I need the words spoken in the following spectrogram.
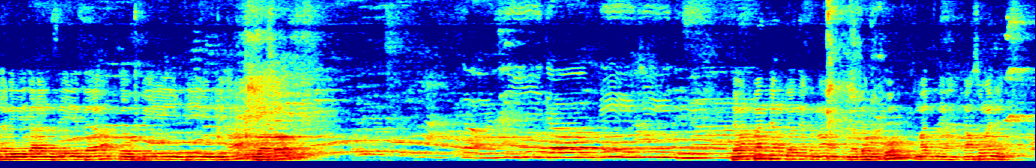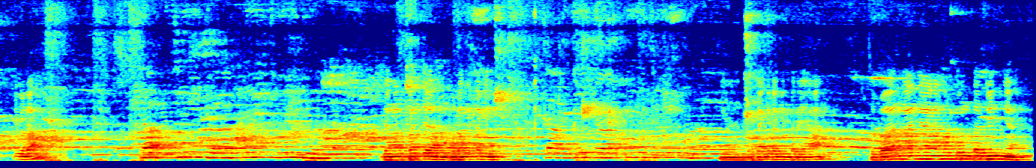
dari lazida ke fi jihad dua sol Jangan panjang dalnya kena nggak ada hukum matnya. Langsung aja. Diulang. Jangan panjang ulangin lagi. Ya lagi ntar ya. Coba nanya hukum tajwidnya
